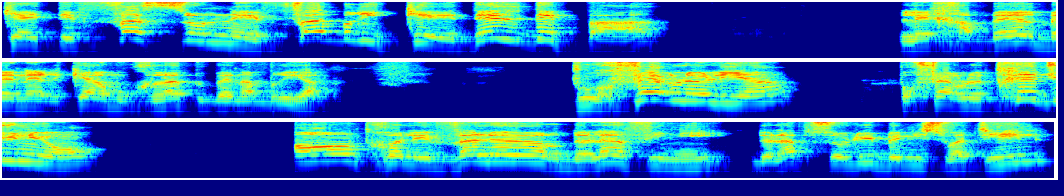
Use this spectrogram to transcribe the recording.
qui a été façonné, fabriqué dès le départ, les Chaber Ben ou Ben Abria, pour faire le lien, pour faire le trait d'union entre les valeurs de l'infini, de l'absolu béni soit-il,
